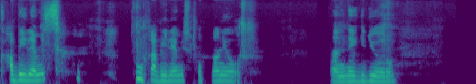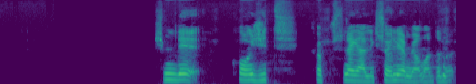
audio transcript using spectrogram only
Kabilemiz, Tur kabilemiz toplanıyor. Ben de gidiyorum. Şimdi Konjit Köprüsü'ne geldik. Söyleyemiyorum adını.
